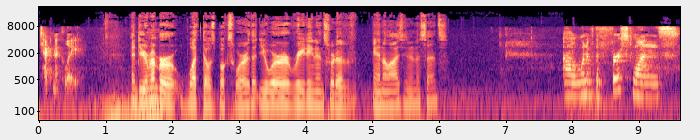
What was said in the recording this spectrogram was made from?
technically. And do you remember what those books were that you were reading and sort of analyzing in a sense? Uh, one of the first ones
